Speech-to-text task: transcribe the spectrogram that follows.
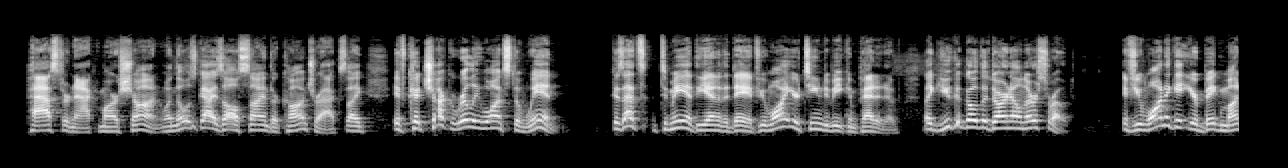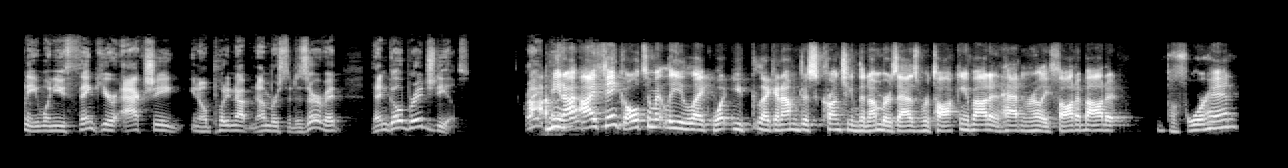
Pastrnak, Marchand, when those guys all signed their contracts, like if Tkachuk really wants to win. Because that's to me at the end of the day, if you want your team to be competitive, like you could go the Darnell Nurse route. If you want to get your big money when you think you're actually, you know, putting up numbers to deserve it, then go bridge deals Right. I mean, I, I, think ultimately, like what you like, and I'm just crunching the numbers as we're talking about it. Hadn't really thought about it beforehand,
